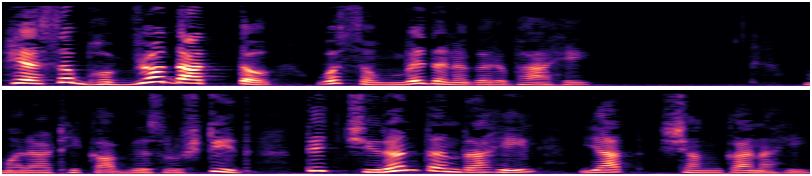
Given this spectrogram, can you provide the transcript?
हे असं भव्योदात्त व संवेदनगर्भ आहे. मराठी काव्यसृष्टीत ते चिरंतन राहील यात शंका नाही.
